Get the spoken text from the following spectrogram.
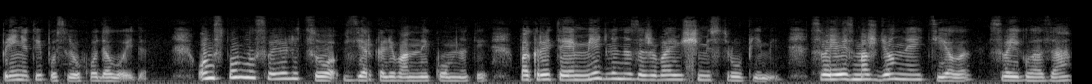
принятый после ухода Ллойда. Он вспомнил свое лицо в зеркале ванной комнаты, покрытое медленно заживающими струпьями, свое изможденное тело, свои глаза,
